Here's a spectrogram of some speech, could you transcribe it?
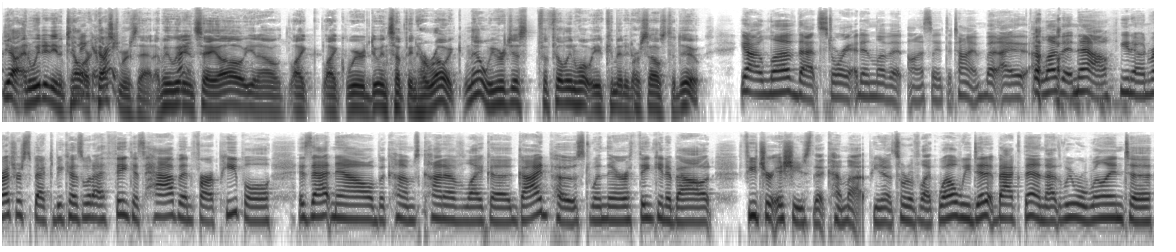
Yeah, and we didn't even tell our it right. customers that. I mean, we Right. didn't say, "Oh, you know, like like we're doing something heroic." No, we were just fulfilling what we had committed ourselves to do. Yeah, I love that story. I didn't love it honestly at the time, but I, I love it now, you know, in retrospect, because what I think has happened for our people is that now becomes kind of like a guidepost when they're thinking about future issues that come up. You know, it's sort of like, well, we did it back then, that we were willing to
